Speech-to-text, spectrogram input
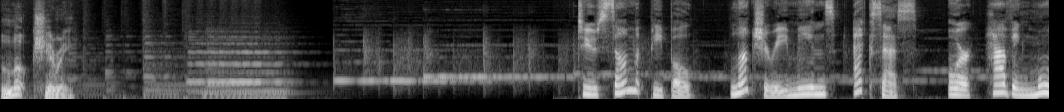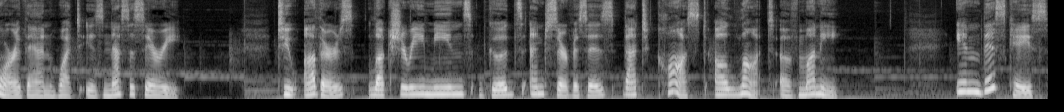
luxury. To some people, luxury means excess or having more than what is necessary. To others, luxury means goods and services that cost a lot of money. In this case,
